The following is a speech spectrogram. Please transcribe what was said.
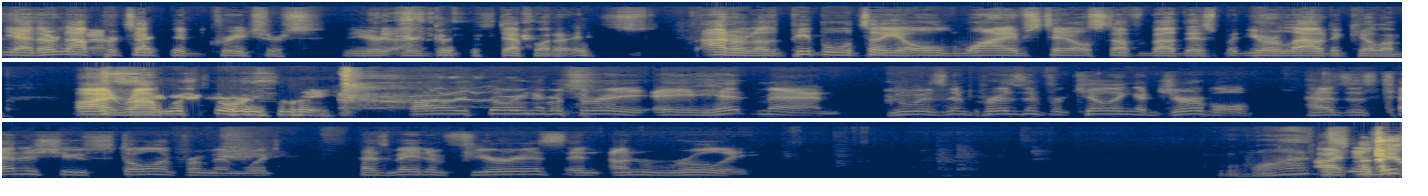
Yeah, they're not protected creatures. You're Yeah. you're good to step on it. It's I don't know. The people will tell you old wives' tale stuff about this, but you're allowed to kill them. All right, Ron. What's story three? Finally, story number three a hitman who is in prison for killing a gerbil has his tennis shoes stolen from him, which has made him furious and unruly. What? All right, now this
